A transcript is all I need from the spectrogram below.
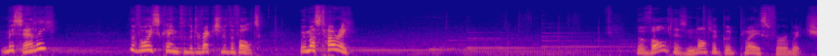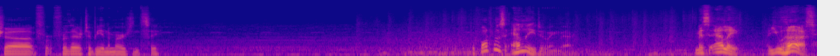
Miss Ellie? The voice came from the direction of the vault. We must hurry! The vault is not a good place for which uh, for, for there to be an emergency. But what was Ellie doing there? Miss Ellie, are you hurt?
